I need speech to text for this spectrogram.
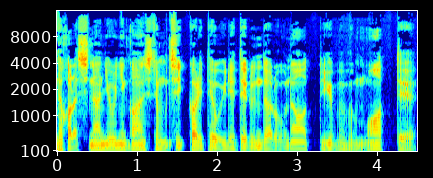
だからシナリオに関してもしっかり手を入れてるんだろうなっていう部分もあって、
